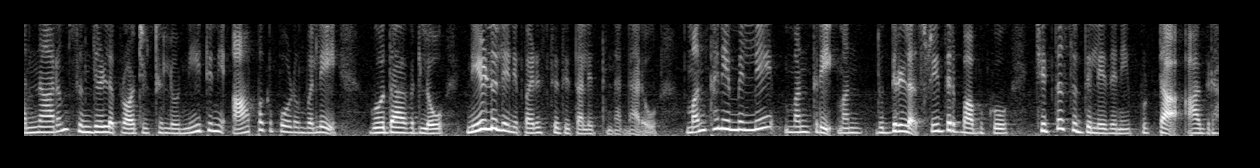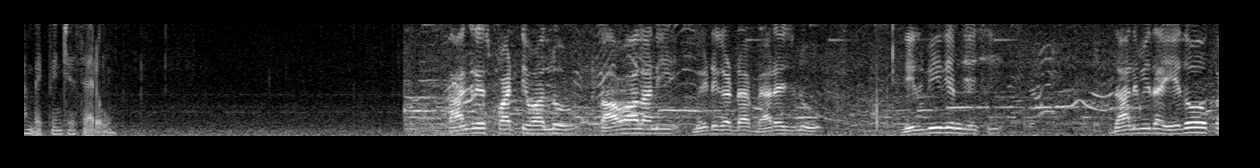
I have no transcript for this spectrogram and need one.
అన్నారం సుందిళ్ళ ప్రాజెక్టుల్లో నీటిని ఆపకపోవడం వల్లే గోదావరిలో నీళ్ళు లేని పరిస్థితి తలెత్తిందన్నారు. మంథన్ ఎమ్మెల్యే మంత్రి మన్ దుద్రిళ్ళ శ్రీధర్ బాబుకు చిత్తశుద్ధి లేదని పుట్ట ఆగ్రహం వ్యక్తం చేశారు. కాంగ్రెస్ పార్టీ వాళ్ళు కావాలని మేడిగడ్డ బ్యారేజ్ను నిర్వీర్యం చేసి దాని మీద ఏదో ఒక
